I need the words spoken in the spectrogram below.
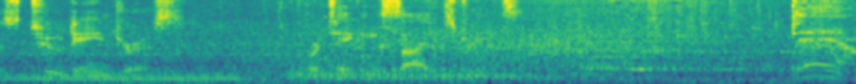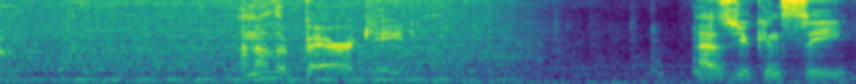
is too dangerous. We're taking side streets. Damn! Another barricade. As you can see,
